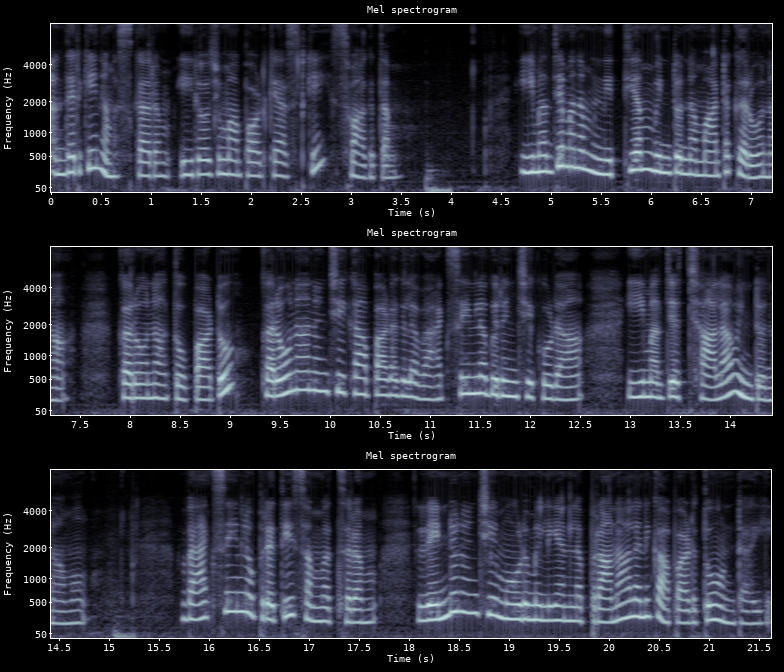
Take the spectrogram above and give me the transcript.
అందరికీ నమస్కారం. ఈరోజు మా పాడ్కాస్ట్కి స్వాగతం. ఈ మధ్య మనం నిత్యం వింటున్న మాట కరోనా. కరోనాతో పాటు కరోనా నుంచి కాపాడగల వ్యాక్సిన్ల గురించి కూడా ఈ మధ్య చాలా వింటున్నాము. వ్యాక్సిన్లు ప్రతి సంవత్సరం రెండు నుంచి మూడు మిలియన్ల ప్రాణాలని కాపాడుతూ ఉంటాయి.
